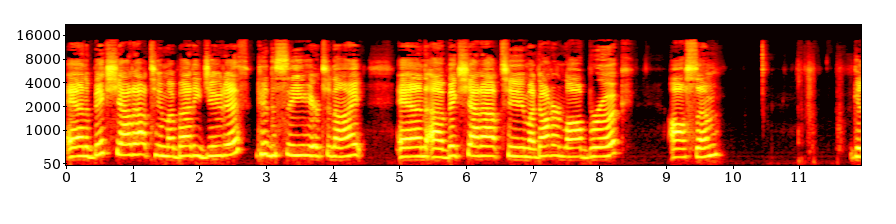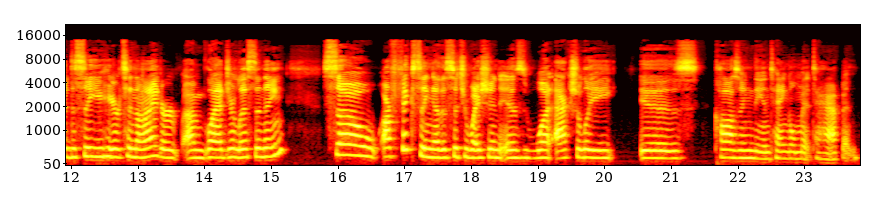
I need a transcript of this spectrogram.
And a big shout out to my buddy Judith. Good to see you here tonight. And a big shout out to my daughter in law, Brooke. Awesome. Good to see you here tonight, or I'm glad you're listening. So, our fixing of the situation is what actually is causing the entanglement to happen.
